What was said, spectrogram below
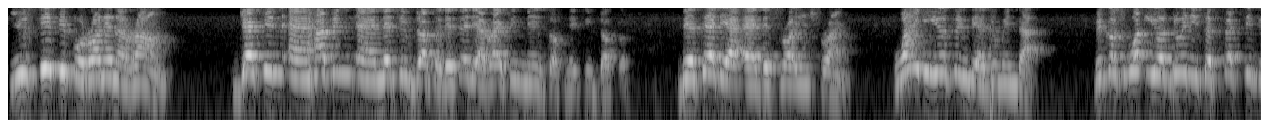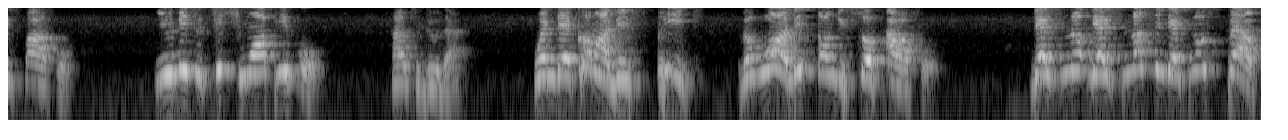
You see people running around, getting uh, having a native doctor. They say they are writing names of native doctors. They say they are uh, destroying shrines. Why do you think they are doing that? Because what you're doing is effective, is powerful. You need to teach more people how to do that. When they come out, they speak. The word, this tongue is so powerful. There's no, there's nothing, there's no spell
